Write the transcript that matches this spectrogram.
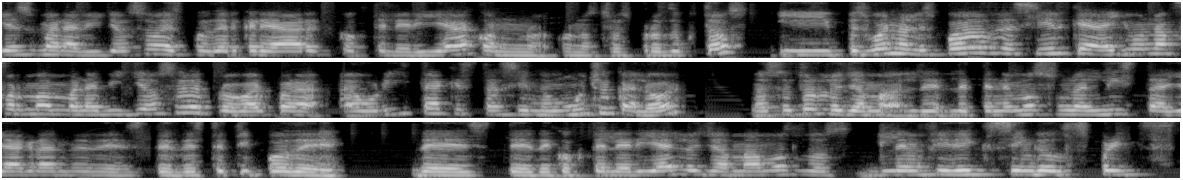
es maravilloso es poder crear coctelería con, con, nuestros productos. Y pues bueno, les puedo decir que hay una forma maravillosa de probar para ahorita que está haciendo mucho calor, nosotros lo llama, le, tenemos una lista ya grande de este, de este tipo de, de, este, de coctelería y los llamamos los Glenfiddich Single Spritz,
